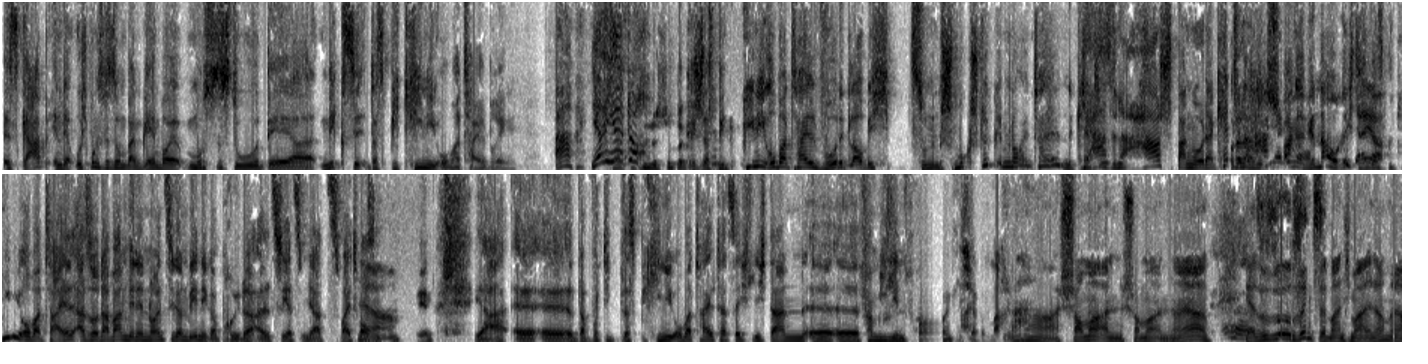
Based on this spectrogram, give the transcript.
es gab in der Ursprungsversion beim Gameboy, musstest du der Nixe das Bikini-Oberteil bringen. Ah, ja, ja, doch. Eine Schippe gekriegt. Das Bikini-Oberteil wurde, glaube ich, zu einem Schmuckstück im neuen Teil. Eine Kette. Ja, so eine Haarspange oder Kette. Oder eine Haarspange, ja, genau. genau. richtig. Ja, ja. Das Bikini-Oberteil, also da waren wir in den 90ern weniger Brüder als jetzt im Jahr 2010. Ja, äh, äh, da wurde die, das Bikini-Oberteil tatsächlich dann äh, äh, familienfreundlicher gemacht. Ah, schau mal an, schau mal an. Naja, ja, so, so sind sie manchmal. Ne? Ja.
